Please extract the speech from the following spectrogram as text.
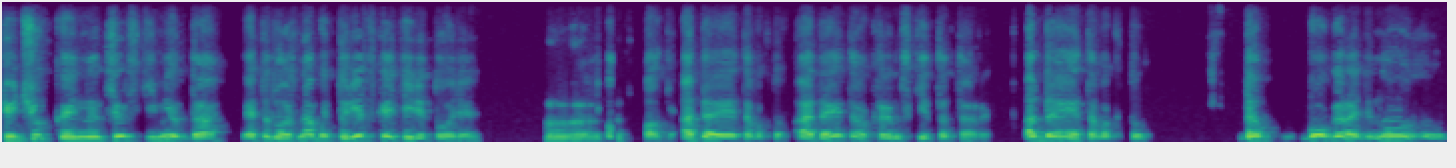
Пючук, Кючук-Кайнацирский мир, да, это должна быть турецкая территория. А до этого кто? А до этого крымские татары. А до этого кто? Да, бога ради, ну,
